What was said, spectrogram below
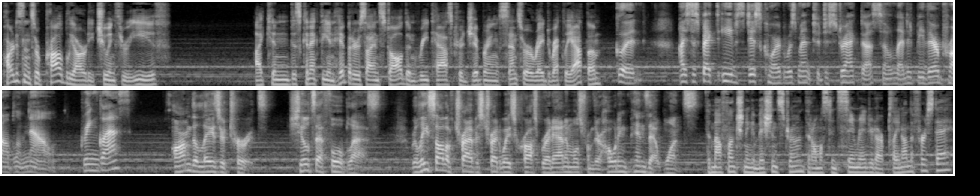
Partisans are probably already chewing through Eve. I can disconnect the inhibitors I installed and retask her gibbering sensor array directly at them. Good. I suspect Eve's Discord was meant to distract us, so let it be their problem now. Greenglass? Arm the laser turrets. Shields at full blast. Release all of Travis Treadway's crossbred animals from their holding pens at once. The malfunctioning emissions drone that almost incinerated our plane on the first day?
